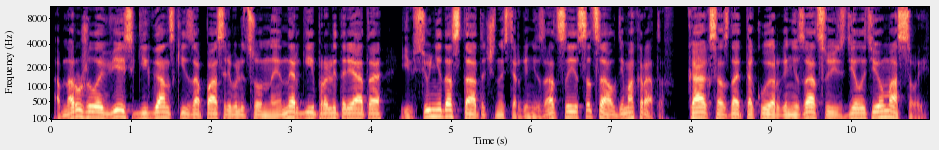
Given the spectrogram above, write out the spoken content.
обнаружила весь гигантский запас революционной энергии пролетариата и всю недостаточность организации социал-демократов. Как создать такую организацию и сделать ее массовой?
